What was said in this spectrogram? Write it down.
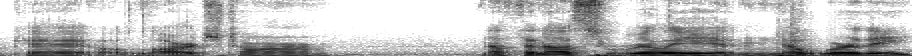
okay. Oh, large charm. Nothing else really noteworthy.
